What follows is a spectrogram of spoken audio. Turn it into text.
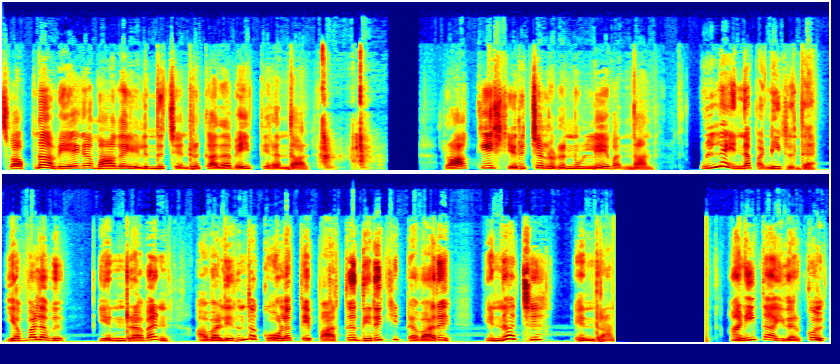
ஸ்வப்னா வேகமாக எழுந்து சென்று கதவை திறந்தாள். ராகேஷ் எரிச்சலுடன் உள்ளே வந்தான். உள்ள என்ன பண்ணிட்டு இருந்த எவ்வளவு? என்றவன் அவள் இருந்த கோலத்தை பார்த்து திடுக்கிட்டவாறு என்னாச்சு? என்றான். அனிதா இதற்குள்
